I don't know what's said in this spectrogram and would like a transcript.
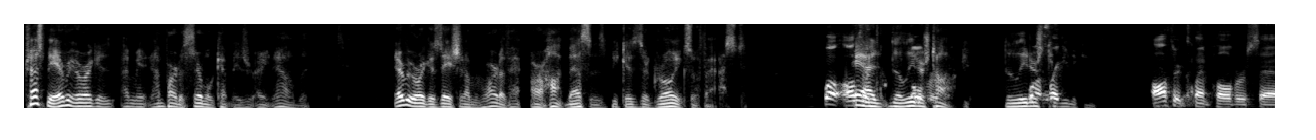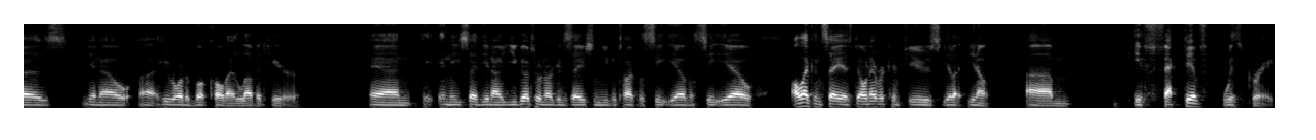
trust me every organ i mean i'm part of several companies right now but every organization i'm a part of are hot messes because they're growing so fast. Well and the leaders Pulver. talk the leaders well, communicate. like author clint pulver says you know uh, he wrote a book called i love it here and and he said, you know, you go to an organization, you can talk to the CEO, the CEO. All I can say is, don't ever confuse you know um, effective with great.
